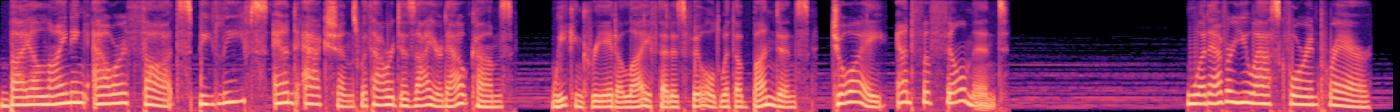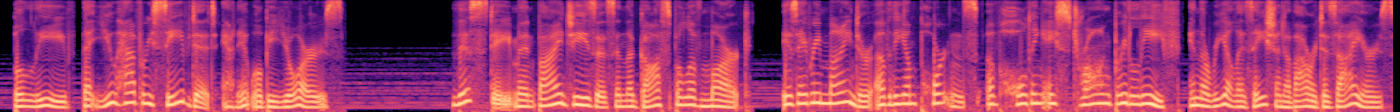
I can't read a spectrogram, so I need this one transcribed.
By aligning our thoughts, beliefs, and actions with our desired outcomes, we can create a life that is filled with abundance, joy, and fulfillment. Whatever you ask for in prayer, believe that you have received it and it will be yours. This statement by Jesus in the Gospel of Mark is a reminder of the importance of holding a strong belief in the realization of our desires.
